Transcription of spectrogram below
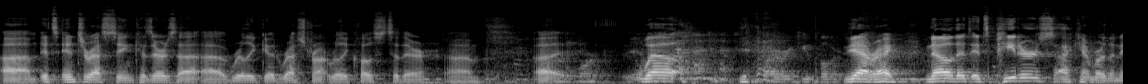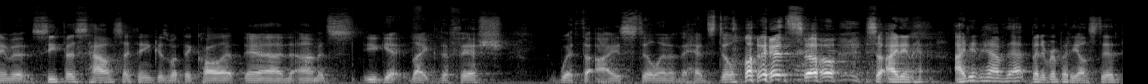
Um, it's interesting because there's a, a, really good restaurant really close to there. Um, uh, well, barbecue pork. Yeah, right. No, that it's Peter's. I can't remember the name of it. Cephas House, I think, is what they call it. And um, it's you get like the fish with the eyes still in it, and the head still on it. So, so I didn't. Ha- I didn't have that, but everybody else did.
